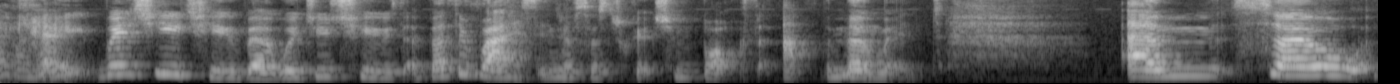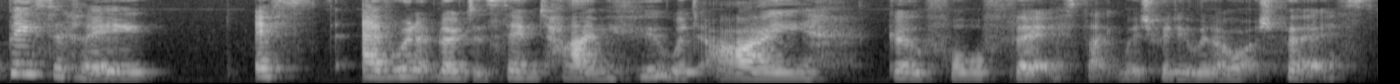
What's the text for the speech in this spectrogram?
Okay, which YouTuber would you choose above the rest in your subscription box at the moment? Um, so basically, if everyone uploads at the same time, who would I go for first? Like, which video would I watch first?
